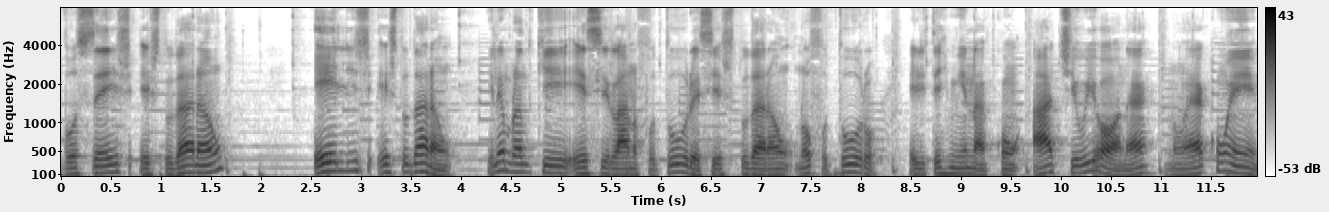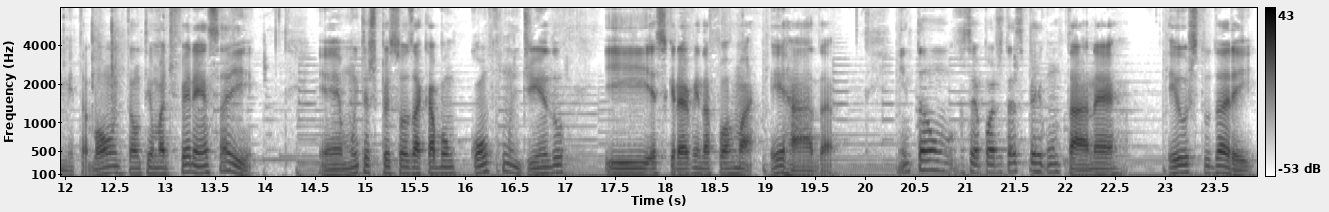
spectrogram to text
vocês estudarão, eles estudarão. E lembrando que esse lá no futuro, esse estudarão no futuro, ele termina com a, tio e o, né? Não é com m, tá bom? Então tem uma diferença aí. É, muitas pessoas acabam confundindo e escrevem da forma errada. Então você pode até se perguntar, né? Eu estudarei.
